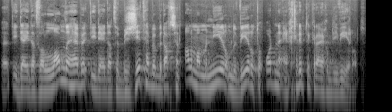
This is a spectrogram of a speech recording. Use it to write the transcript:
Het idee dat we landen hebben, het idee dat we bezit hebben bedacht, zijn allemaal manieren om de wereld te ordenen en grip te krijgen op die wereld.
